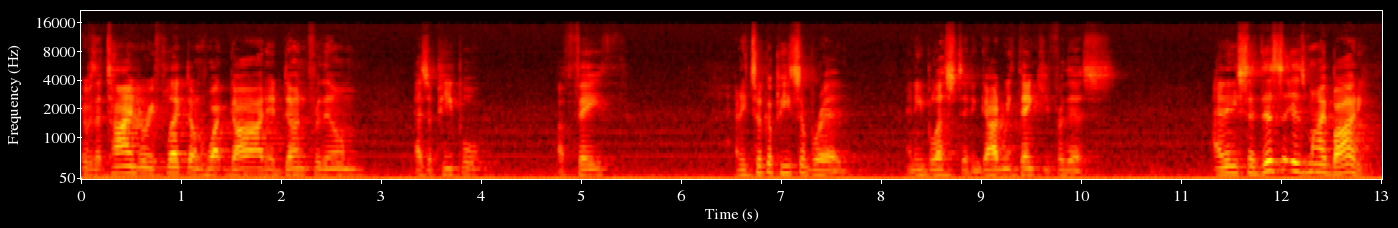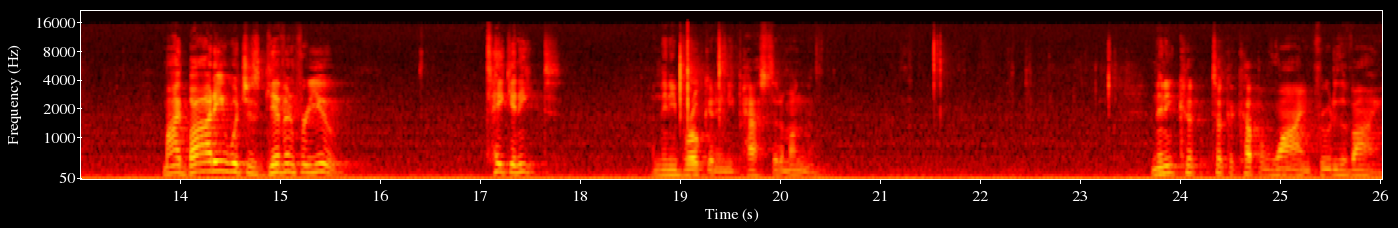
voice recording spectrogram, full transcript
It was a time to reflect on what God had done for them as a people of faith. And he took a piece of bread and he blessed it. And God, we thank you for this. And then he said, This is my body, my body which is given for you. Take and eat. And then he broke it and he passed it among them. And then he took a cup of wine, fruit of the vine.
